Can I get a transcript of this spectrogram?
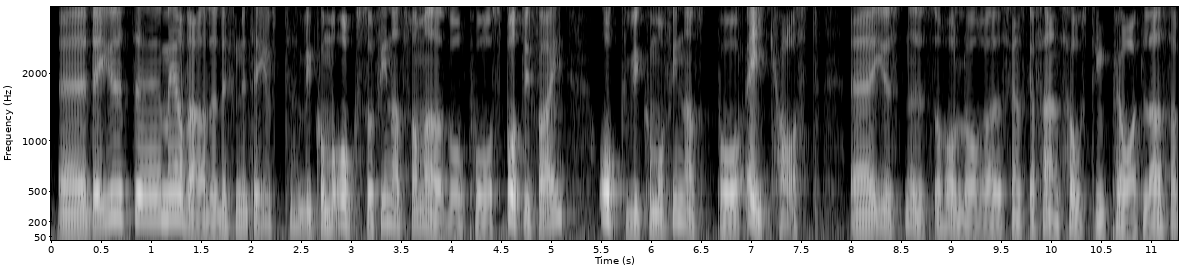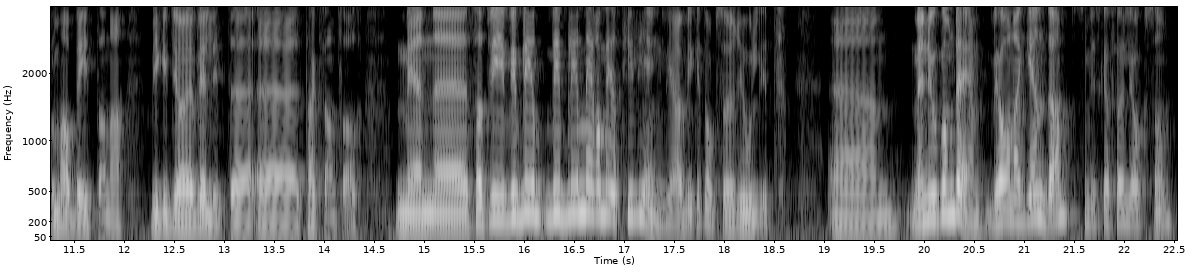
Eh, det är ju ett eh, mervärde definitivt. Vi kommer också finnas framöver på Spotify och vi kommer finnas på Acast. Eh, just nu så håller Svenska fans hosting på att lösa de här bitarna, vilket jag är väldigt eh, tacksam för. Men så att vi, vi, blir, vi blir mer och mer tillgängliga, vilket också är roligt. Men nog om det. Vi har en agenda som vi ska följa också.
